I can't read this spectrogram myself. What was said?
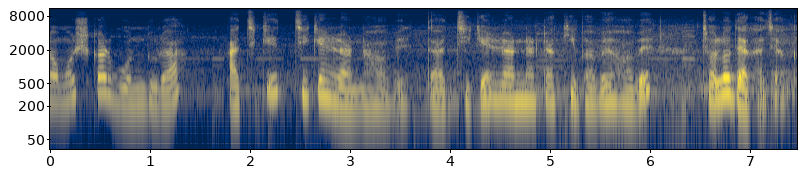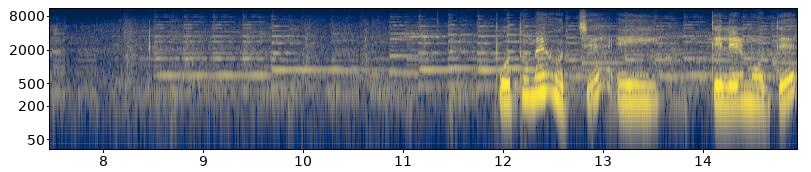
নমস্কার বন্ধুরা, আজকে চিকেন রান্না হবে। তা চিকেন রান্নাটা কীভাবে হবে? চলো দেখা যাক। প্রথমে হচ্ছে এই তেলের মধ্যে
